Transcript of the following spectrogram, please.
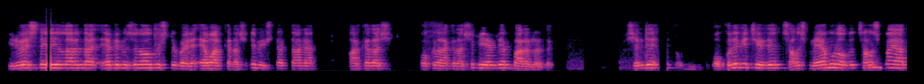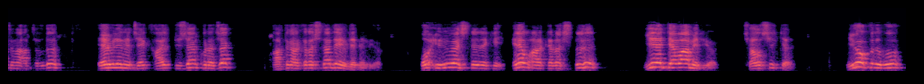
üniversite yıllarında hepimizin olmuştu böyle ev arkadaşı değil mi? 3-4 tane arkadaş, okul arkadaşı bir evde barınırdık. Şimdi okulu bitirdi, çalış memur oldu, çalışma hayatına atıldı, evlenecek, hayat düzen kuracak. Artık arkadaşlar da evlenemiyor. O üniversitedeki ev arkadaşlığı yine devam ediyor çalışırken. Niye okudu bu?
